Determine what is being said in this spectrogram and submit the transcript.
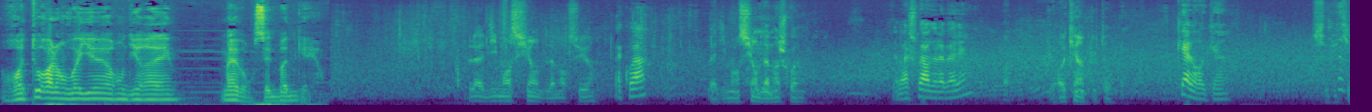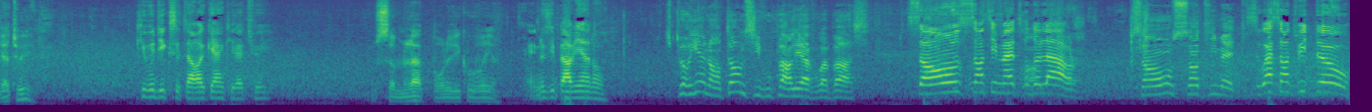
Retour à l'envoyeur, on dirait. Mais bon, c'est de bonne guerre. La dimension de la morsure La quoi? La dimension de la mâchoire. La mâchoire de la baleine? Du requin plutôt. Quel requin? Celui qui l'a tué. Qui vous dit que c'est un requin qui l'a tué? Nous sommes là pour le découvrir. Et nous y parviendrons. Je peux rien entendre si vous parlez à voix basse. 111 cm de large. 111 cm. 68 de haut.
